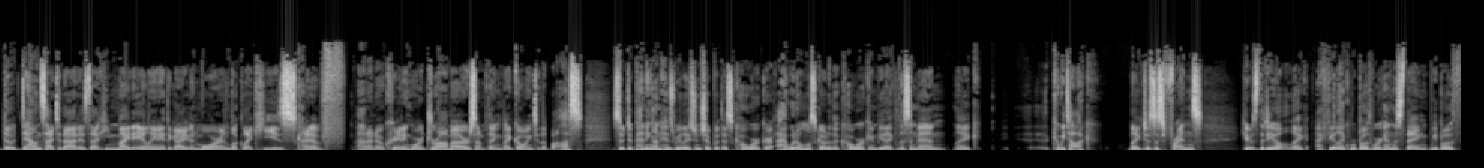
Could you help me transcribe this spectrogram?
The downside to that is that he might alienate the guy even more and look like he's kind of, I don't know, creating more drama or something by going to the boss. So, depending on his relationship with this coworker, I would almost go to the coworker and be like, listen, man, like, can we talk? Like mm-hmm. just as friends. Here's the deal. Like, I feel like we're both working on this thing. We both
